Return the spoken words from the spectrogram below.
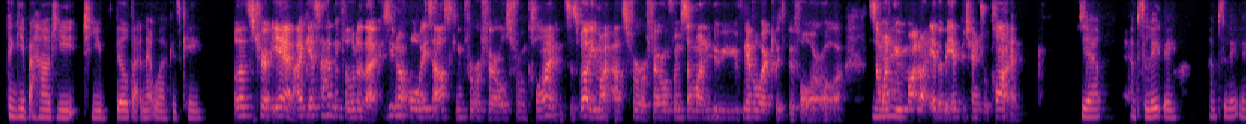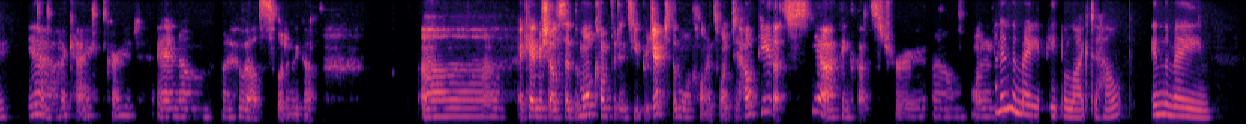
thinking about how do you do you build that network is key. Well, that's true. Yeah, I guess I hadn't thought of that because you're not always asking for referrals from clients as well. You might ask for a referral from someone who you've never worked with before or someone Yeah. who might not ever be a potential client. So, Yeah, absolutely, absolutely. Yeah. Okay. Great. And um, who else? What have we got? Uh, okay, Michelle said the more confidence you project, the more clients want to help you. That's yeah, I think that's true. Um, one, And in the main, people like to help. In the main,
